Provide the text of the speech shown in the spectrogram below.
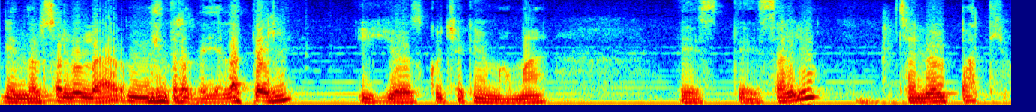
viendo el celular mientras veía la tele y yo escuché que mi mamá este, salió, salió al patio.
